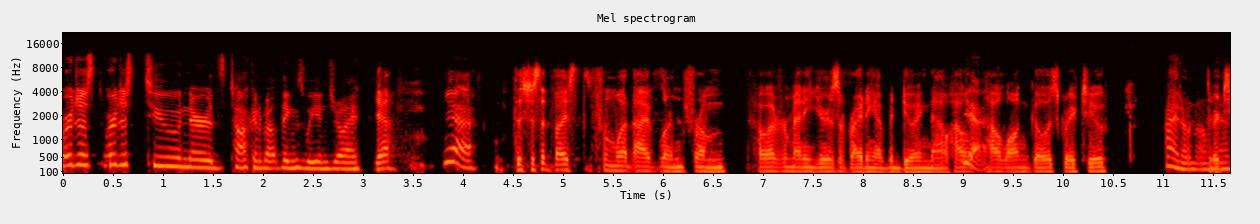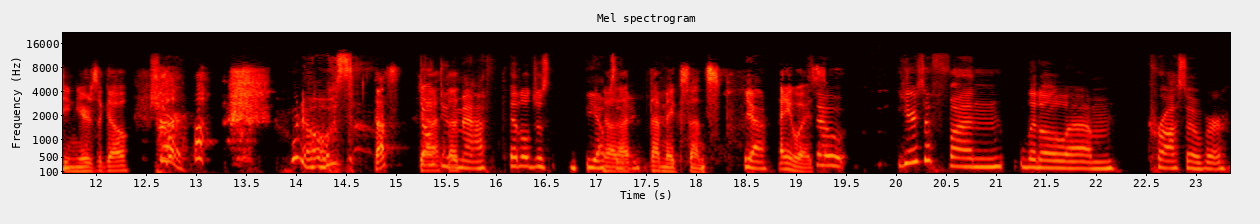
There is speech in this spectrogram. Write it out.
We're just we're just two nerds talking about things we enjoy. Yeah. Yeah. This is advice from what I've learned from however many years of writing I've been doing now. How Yeah. how long ago is grade two? I don't know. man. Thirteen years ago. Sure. Who knows? That's Don't yeah, do that, the math. It'll just be No, that that makes sense. yeah. Anyways, So here's a fun little um crossover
